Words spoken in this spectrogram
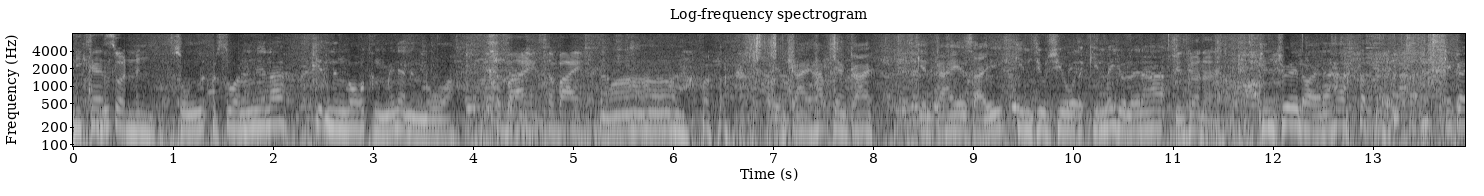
นี่แค่ส่วนหนึ่งส่วนส่วนหนึงเนี่ยนะกินหนึ่งโลถึงไหมเนี่ยหนึ่งโลอะสบายสบายว้าวเกียนไก่ครับเกียนไก่เกียนไก่ใสกินชิวๆแต่กินไม่หยุดเลยนะฮะ กินช่วยหน่อยกินช่วยหน่อยนะฮะเกียนไก่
